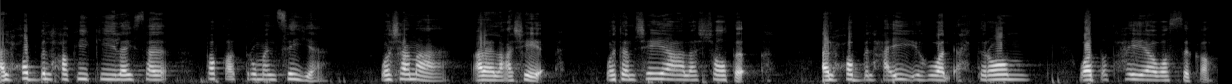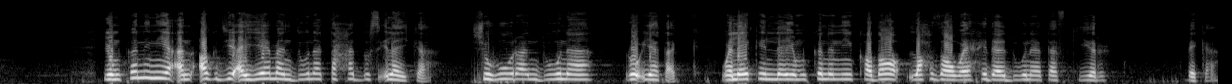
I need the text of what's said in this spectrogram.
الحب الحقيقي ليس فقط رومانسية وشمعه على العشاء وتمشية على الشاطئ. الحب الحقيقي هو الاحترام والتضحية والثقة. يمكنني أن أقضي اياما دون التحدث إليك شهورا دون رؤيتك ولكن لا يمكنني قضاء لحظة واحدة دون تفكير بك.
